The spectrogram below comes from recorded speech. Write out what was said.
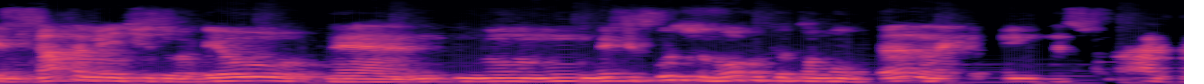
Exatamente, Edu. Eu, é, no, nesse curso novo que eu estou montando, né, que eu tenho mencionado,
